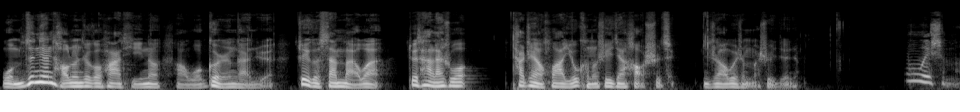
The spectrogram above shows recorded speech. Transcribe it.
我们今天讨论这个话题呢，啊，我个人感觉这个三百万对他来说，他这样花有可能是一件好事情。你知道为什么吗，水姐姐？为什么？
